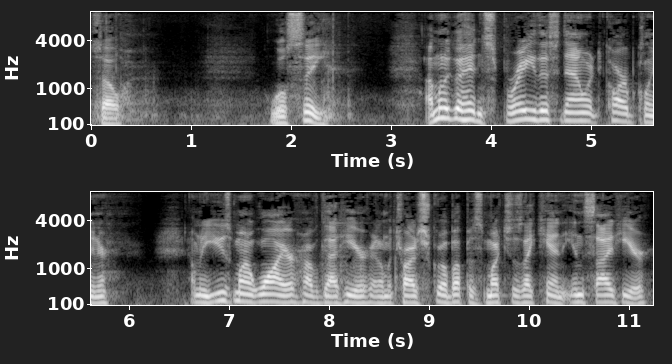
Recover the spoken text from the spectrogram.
So, we'll see. I'm going to go ahead and spray this down with carb cleaner. I'm going to use my wire I've got here, and I'm going to try to scrub up as much as I can inside here.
